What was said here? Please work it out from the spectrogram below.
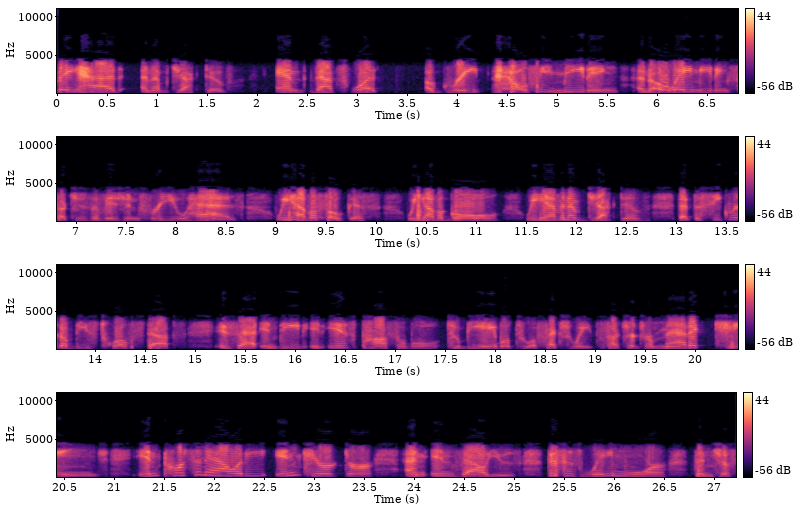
they had an objective, and that's what a great healthy meeting, an OA meeting such as a Vision for You has. We have a focus, we have a goal, we have an objective, that the secret of these 12 steps is that indeed it is possible to be able to effectuate such a dramatic change in personality, in character, and in values. This is way more than just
